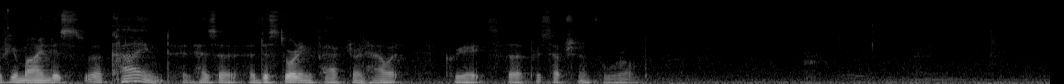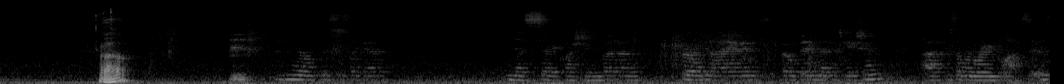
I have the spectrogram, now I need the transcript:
If your mind is uh, kind, it has a, a distorting factor in how it creates the perception of the world. Uh-huh. I don't know if this is like a necessary question, but um, for like an eyes open meditation uh, for someone wearing glasses.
